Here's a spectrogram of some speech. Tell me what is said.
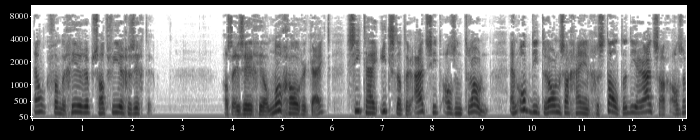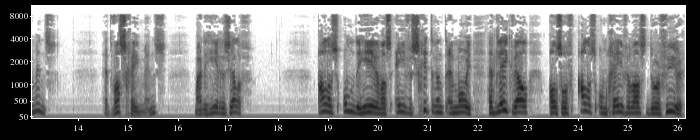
Elk van de gerubs had vier gezichten. Als Ezekiel nog hoger kijkt, ziet hij iets dat eruit ziet als een troon, en op die troon zag hij een gestalte die eruit zag als een mens. Het was geen mens, maar de Heere zelf. Alles om de Heere was even schitterend en mooi. Het leek wel alsof alles omgeven was door vuur,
